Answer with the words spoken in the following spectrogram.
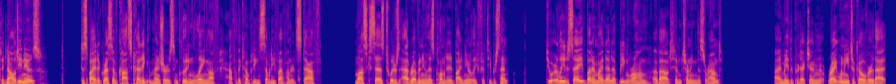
Technology news Despite aggressive cost cutting measures, including laying off half of the company's 7,500 staff, Musk says Twitter's ad revenue has plummeted by nearly 50%. Too early to say, but I might end up being wrong about him turning this around. I made the prediction right when he took over that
